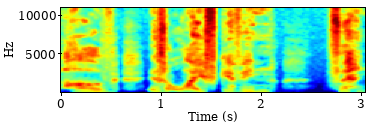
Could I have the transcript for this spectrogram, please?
Love is a life giving thing.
